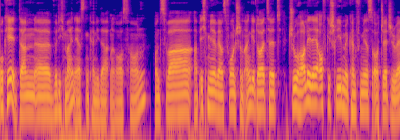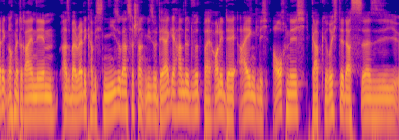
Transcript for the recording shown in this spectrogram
Okay, dann äh, würde ich meinen ersten Kandidaten raushauen. Und zwar habe ich mir, wir haben es vorhin schon angedeutet, Drew Holiday aufgeschrieben. Wir können von mir das auch JJ Reddick noch mit reinnehmen. Also bei Reddick habe ich es nie so ganz verstanden, wieso der gehandelt wird. Bei Holiday eigentlich auch nicht. Gab Gerüchte, dass äh, sie,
